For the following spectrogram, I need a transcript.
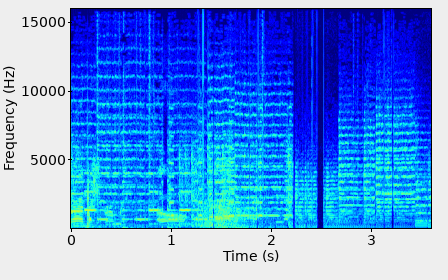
Running from me. Oh, him.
